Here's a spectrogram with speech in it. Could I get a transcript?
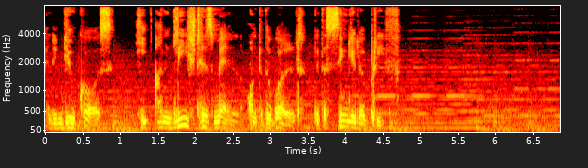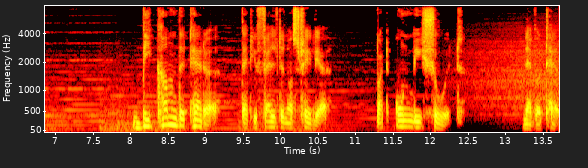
And in due course, he unleashed his men onto the world with a singular brief Become the terror that you felt in Australia, but only show it, never tell.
